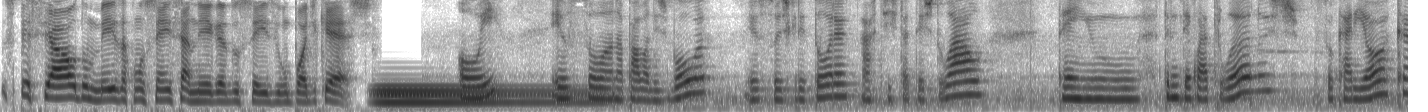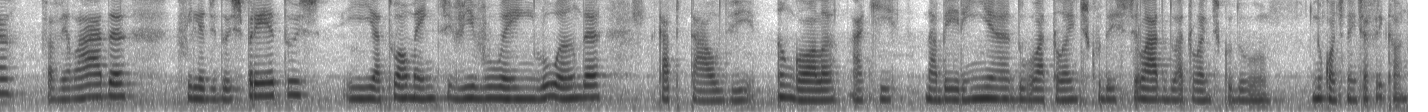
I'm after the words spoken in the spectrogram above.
o especial do mês da consciência negra do 6 e 1 podcast. Oi, eu sou Ana Paula Lisboa, eu sou escritora, artista textual, tenho 34 anos, sou carioca, favelada, filha de dois pretos e atualmente vivo em Luanda, capital de Angola, aqui na beirinha do Atlântico, deste lado do Atlântico do, no continente africano.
